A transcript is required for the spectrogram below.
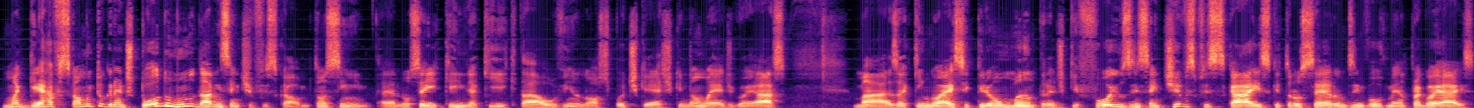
uma guerra fiscal muito grande. Todo mundo dava incentivo fiscal. Então, assim, é, não sei quem aqui que está ouvindo nosso podcast, que não é de Goiás, mas aqui em Goiás se criou um mantra de que foi os incentivos fiscais que trouxeram desenvolvimento para Goiás.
